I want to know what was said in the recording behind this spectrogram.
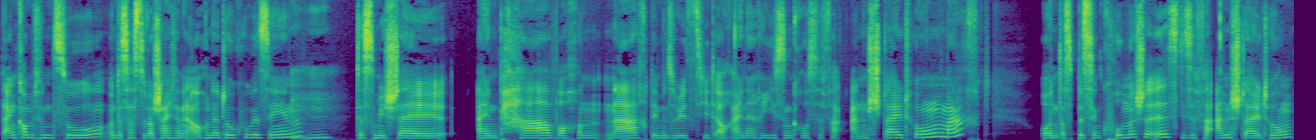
Dann kommt hinzu, und das hast du wahrscheinlich dann auch in der Doku gesehen, Mhm. dass Michelle ein paar Wochen nach dem Suizid auch eine riesengroße Veranstaltung macht. Und das bisschen komische ist, diese Veranstaltung,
